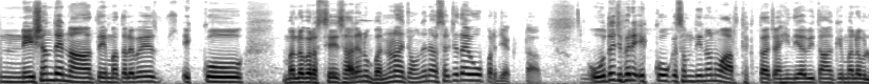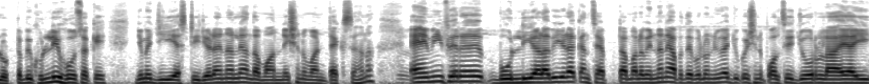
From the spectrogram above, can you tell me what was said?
ਨੇਸ਼ਨ ਦੇ ਨਾਂ ਤੇ ਮਤਲਬ ਇਹ ਇੱਕੋ ਮਤਲਬ ਰੱਸੇ ਸਾਰਿਆਂ ਨੂੰ ਬੰਨਣਾ ਚਾਹੁੰਦੇ ਨੇ, ਅਸਲ 'ਚ ਤਾਂ ਇਹ ਉਹ ਪ੍ਰੋਜੈਕਟ ਆ। ਉਹਦੇ 'ਚ ਫਿਰ ਇੱਕੋ ਕਿਸਮ ਦੀ ਇਹਨਾਂ ਨੂੰ ਆਰਥਿਕਤਾ ਚਾਹੀਦੀ ਆ ਵੀ ਤਾਂ ਕਿ ਮਤਲਬ ਲੁੱਟ ਵੀ ਖੁੱਲੀ ਹੋ ਸਕੇ। ਜਿਵੇਂ ਜੀਐਸਟੀ ਜਿਹੜਾ ਇਹਨਾਂ ਲਿਆਂਦਾ ਵਨ ਨੇਸ਼ਨ ਵਨ ਟੈਕਸ ਹਨਾ? ਐਵੇਂ ਫਿਰ ਬੋਲੀ ਵਾਲਾ ਵੀ ਜਿਹੜਾ ਕਨਸੈਪਟ ਆ, ਮਤਲਬ ਇਹਨਾਂ ਨੇ ਆਪਦੇ ਵੱਲੋਂ ਨਿਊ ਐਜੂਕੇਸ਼ਨ ਪਾਲਿਸੀ ਜ਼ੋਰ ਲਾਇਆ ਹੀ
